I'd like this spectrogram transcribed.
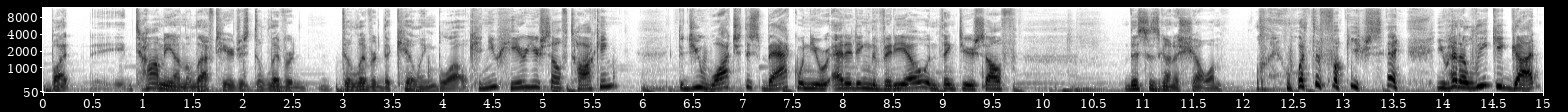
But eh, Tommy on the left here just delivered delivered the killing blow. Can you hear yourself talking? Did you watch this back when you were editing the video and think to yourself, this is going to show him? what the fuck you saying? You had a leaky gut,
